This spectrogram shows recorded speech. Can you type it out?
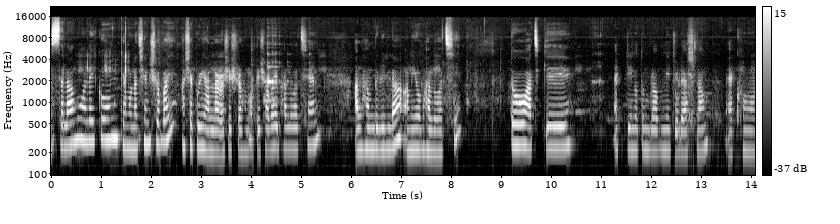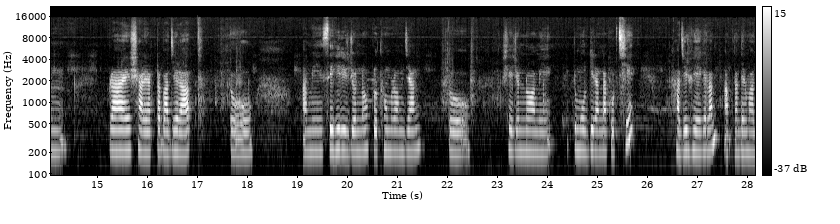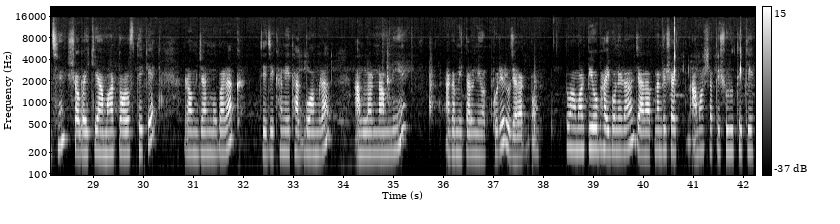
আসসালামু আলাইকুম। কেমন আছেন সবাই? আশা করি আল্লাহর আশিস রহমতে সবাই ভালো আছেন। আলহামদুলিল্লাহ, আমিও ভালো আছি। তো আজকে একটি নতুন ব্লগ নিয়ে চলে আসলাম। এখন প্রায় সাড়ে আটটা বাজে রাত। তো আমি সেহিরির জন্য প্রথম রমজান। তো সেই জন্য আমি একটু মুরগি রান্না করছি। হাজির হয়ে গেলাম আপনাদের মাঝে। সবাইকে আমার তরফ থেকে রমজান মোবারক। যে যেখানেই থাকব আমরা, আল্লাহর নাম নিয়ে আগামীকাল নিয়ত করে রোজা রাখব। তো আমার প্রিয় ভাই বোনেরা যারা আপনাদের সাথে, আমার সাথে শুরু থেকে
